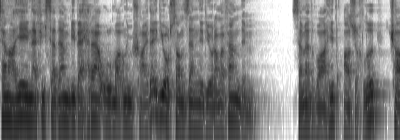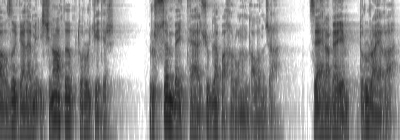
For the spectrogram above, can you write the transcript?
sənaye-i nəfisədən bir bəhrə olmağını müşahidə ediyorsan zənn ediyoram əfəndim. Səməd Vahid acıqlı kağızı qələmi içinə atıb durur gedir. Rüssəm bəy təəccüblə baxır onun dalınca. Zəhra bəyim durur ayağa.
